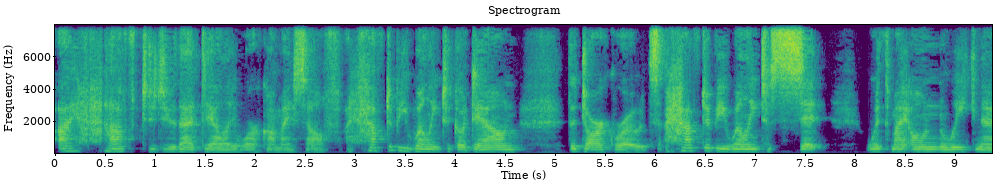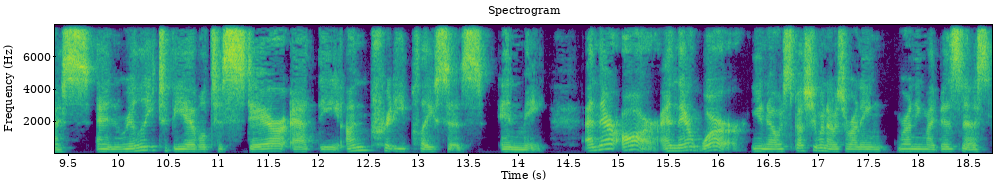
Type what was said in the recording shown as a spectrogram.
I have to do that daily work on myself. I have to be willing to go down the dark roads. I have to be willing to sit with my own weakness and really to be able to stare at the unpretty places in me and there are and there were you know especially when i was running running my business.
